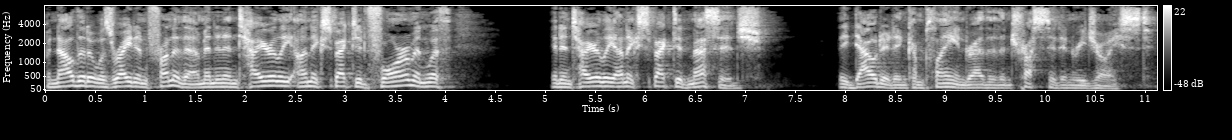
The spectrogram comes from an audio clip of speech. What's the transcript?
But now that it was right in front of them in an entirely unexpected form and with an entirely unexpected message, they doubted and complained rather than trusted and rejoiced.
